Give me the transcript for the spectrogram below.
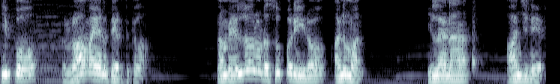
இப்போ ராமாயணத்தை எடுத்துக்கலாம். நம்ம எல்லோரோட சூப்பர் ஹீரோ அனுமான். இல்லைனா ஆஞ்சநேயர்.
